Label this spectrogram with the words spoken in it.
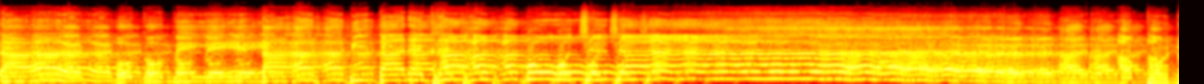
কথা ও গো মেয়ে পিতার ঘাম মুছে আর আপন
